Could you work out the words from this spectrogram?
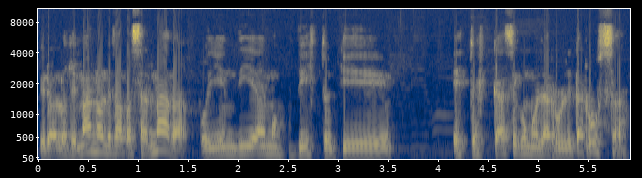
pero a los demás no les va a pasar nada. Hoy en día hemos visto que esto es casi como la ruleta rusa.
